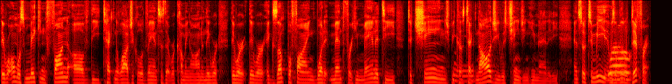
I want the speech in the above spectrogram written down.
they were almost making fun of the technological advances that were coming on and they were they were they were exemplifying what it meant for humanity to change because mm-hmm. technology was changing humanity. And so to me it was well, a little different.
